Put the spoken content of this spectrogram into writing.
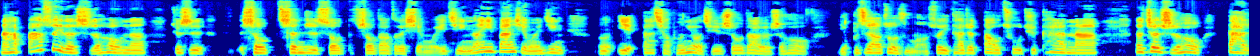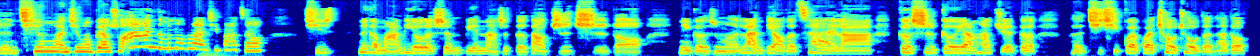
那他八岁的时候呢，就是收生日收收到这个显微镜。那一般显微镜，呃，也大小朋友其实收到有时候也不知道做什么，所以他就到处去看呐、那这时候大人千万千万不要说啊，你怎么弄乱七八糟？其实那个玛丽欧的身边呐、啊、是得到支持的哦。那个什么烂掉的菜啦，各式各样，他觉得。呃，奇奇怪怪、臭臭的，他都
